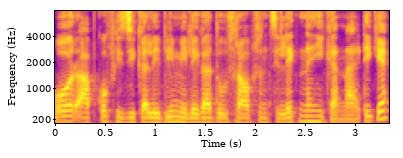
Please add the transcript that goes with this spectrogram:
और आपको फिजिकली भी मिलेगा, दूसरा ऑप्शन सिलेक्ट नहीं करना है, ठीक है?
